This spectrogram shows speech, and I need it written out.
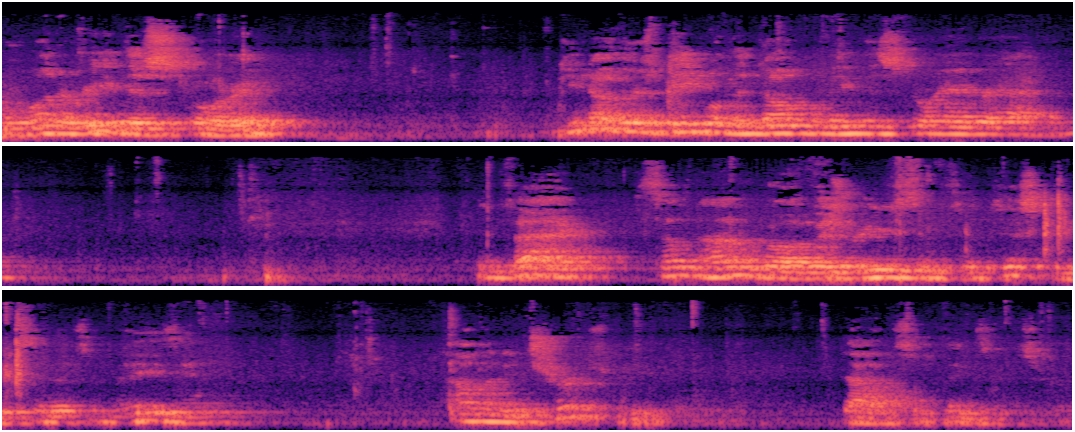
We want to read this story. Do you know there's people that don't believe this story ever happened? In fact, some time ago I was reading some statistics, and it's amazing how many church people doubt some things in Scripture.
